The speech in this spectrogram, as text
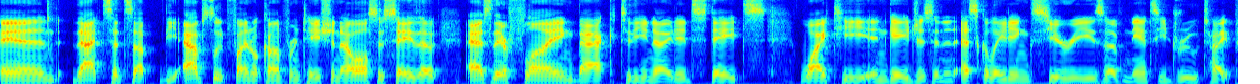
And that sets up the absolute final confrontation. I'll also say that as they're flying back to the United States, YT engages in an escalating series of Nancy Drew type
